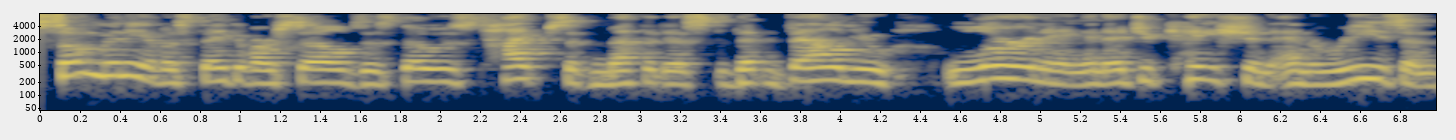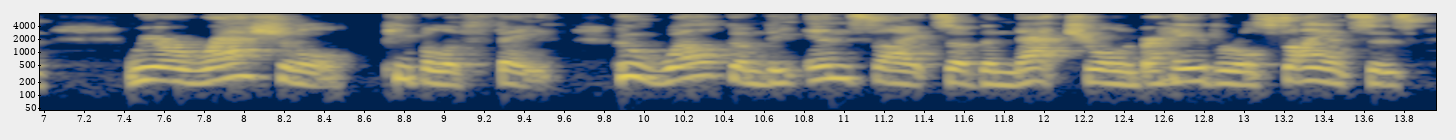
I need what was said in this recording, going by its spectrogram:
So many of us think of ourselves as those types of Methodists that value learning and education and reason. We are rational people of faith who welcome the insights of the natural and behavioral sciences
